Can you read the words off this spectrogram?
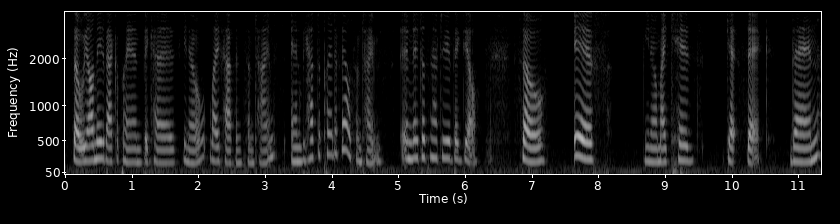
So we all need a backup plan because, you know, life happens sometimes and we have to plan to fail sometimes. And it doesn't have to be a big deal. So if, you know, my kids get sick, then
